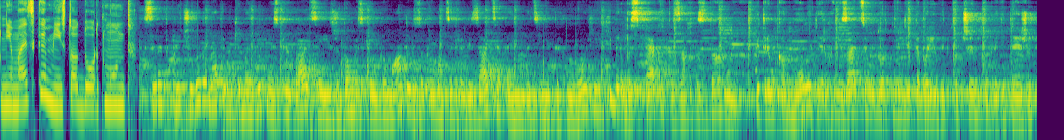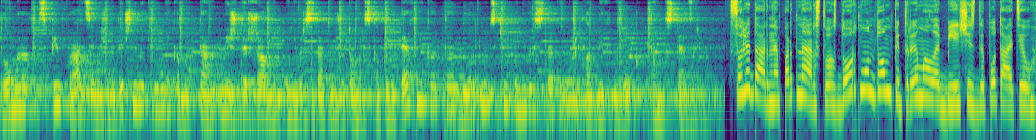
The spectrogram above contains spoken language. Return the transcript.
німецьке місто Дортмунд. Серед ключових напрямків майбутньої співпраці із Житомирською громадою, зокрема цифровізація та інноваційні технології, кібербезпека та захист даних, підтримка молоді, організація у Дортмунді таборів відпочинку для дітей Житомира, співпраця між медичними клініками та між державним університетом Житомирська політехніка та Дортмундським університетом прикладних наук та мистецтв. Солідарне партнерство з Дортмундом підтримала більшість депутатів.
